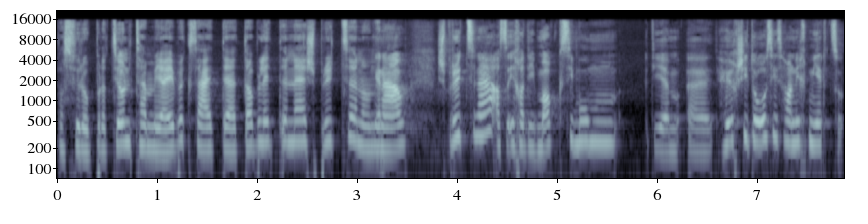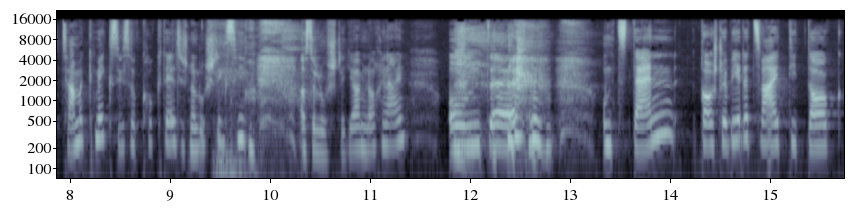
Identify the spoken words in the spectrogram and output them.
Was für Operationen? Jetzt haben wir ja eben gesagt, äh, Tabletten nehmen, spritzen und... Genau. Spritzen, also ich habe die Maximum, die äh, höchste Dosis habe ich mir so zusammengemixt, wie so Cocktails, das war noch lustig. also lustig, ja, im Nachhinein. Und, äh, und dann gehst du jeden zweiten Tag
